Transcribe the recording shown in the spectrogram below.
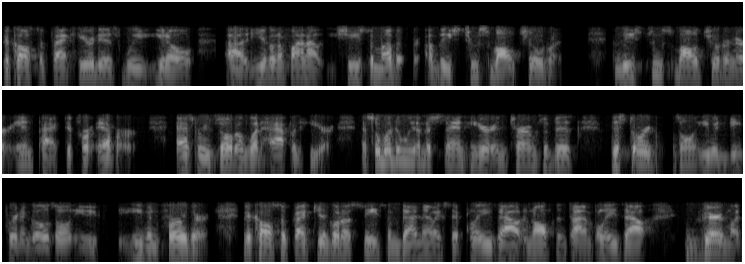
because the fact here it is, we, you know, uh, you're going to find out she's the mother of these two small children, and these two small children are impacted forever as a result of what happened here. And so, what do we understand here in terms of this? The story goes on even deeper and it goes on even further because, in fact, you're going to see some dynamics that plays out and oftentimes plays out very much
